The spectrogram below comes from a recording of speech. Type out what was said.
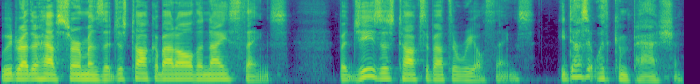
We'd rather have sermons that just talk about all the nice things. But Jesus talks about the real things. He does it with compassion,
